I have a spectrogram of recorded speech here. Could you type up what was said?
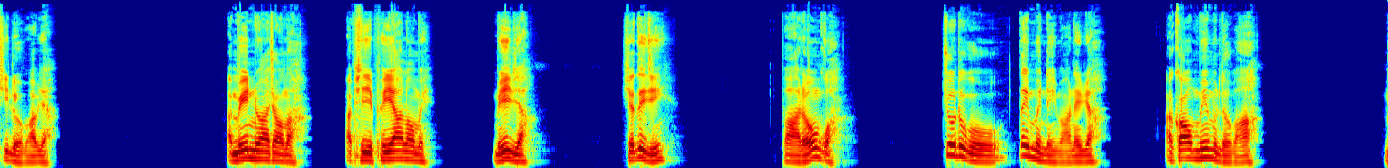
ရှိလို့ပါဗျာအမေးနွားကြောင်းသားအဖေဖျားလောင်းမေးမေးဗျာရသိကြီး ဘာတော့ကွာကျို့တို့ကိုတိတ်မနေပါနဲ့ဗျာအကောင်မင်းမလို့ပါမ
